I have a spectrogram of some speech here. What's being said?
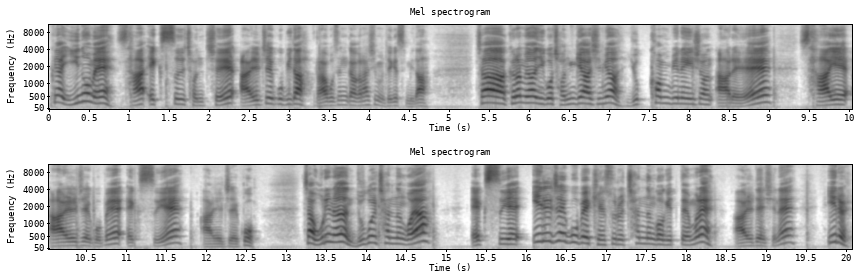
그냥 이놈의 4x 전체의 r제곱이다 라고 생각을 하시면 되겠습니다. 자 그러면 이거 전개하시면 6 combination r에 4의 r제곱에 x의 r제곱 자 우리는 누굴 찾는 거야? x의 1제곱의 개수를 찾는 거기 때문에 r 대신에 1을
